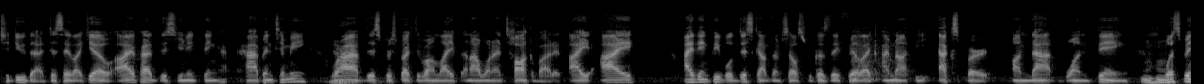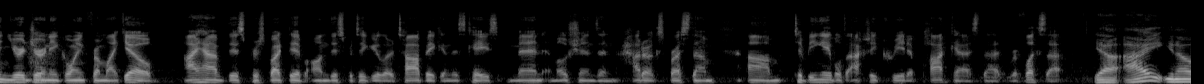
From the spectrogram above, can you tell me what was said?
to do that. To say, like, yo, I've had this unique thing happen to me, or I have this perspective on life and I want to talk about it. I, I, I think people discount themselves because they feel like I'm not the expert on that one thing Mhm. what's been your journey going from like yo i have this perspective on this particular topic in this case men emotions and how to express them um, to being able to actually create a podcast that reflects that Yeah, I, you know,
